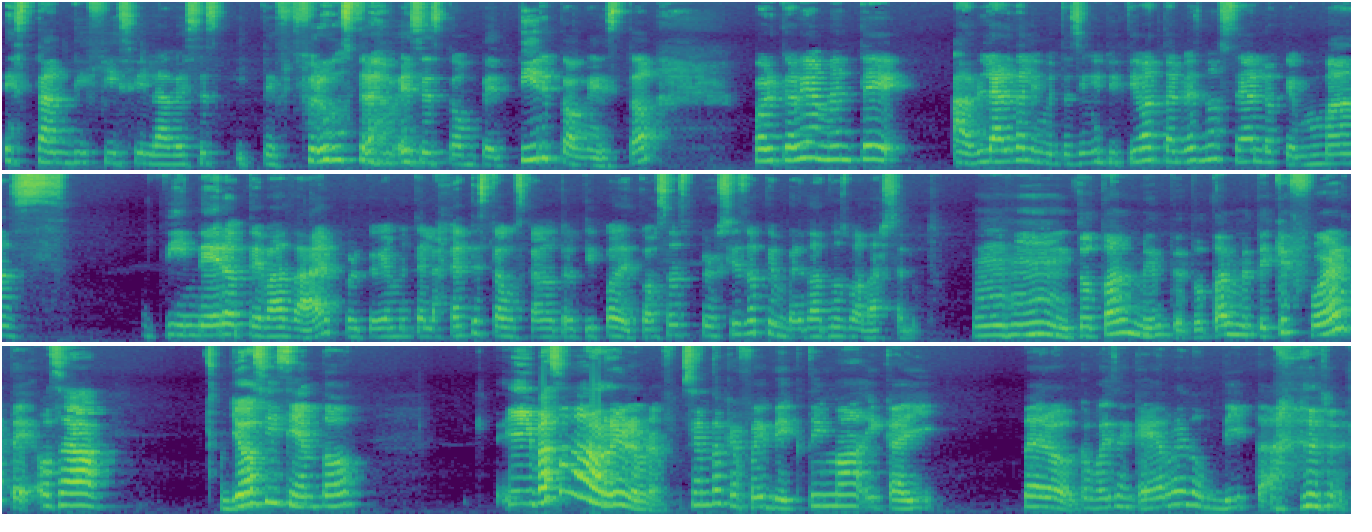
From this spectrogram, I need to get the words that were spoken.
es tan difícil a veces y te frustra a veces competir con esto, porque obviamente hablar de alimentación intuitiva tal vez no sea lo que más dinero te va a dar, porque obviamente la gente está buscando otro tipo de cosas, pero sí es lo que en verdad nos va a dar salud. totalmente, totalmente. Y qué fuerte. O sea, yo sí siento, y va a sonar horrible, pero siento que fui víctima y caí, pero como dicen, caí redondita.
